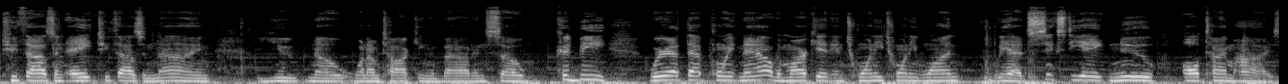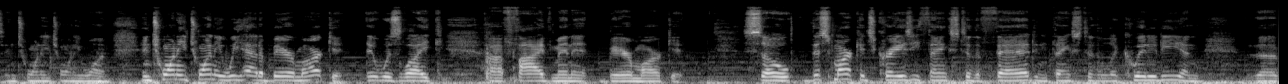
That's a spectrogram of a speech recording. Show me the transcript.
2008, 2009, you know what I'm talking about. And so, could be we're at that point now. The market in 2021, we had 68 new all time highs in 2021. In 2020, we had a bear market. It was like a five minute bear market. So this market's crazy thanks to the Fed and thanks to the liquidity and the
